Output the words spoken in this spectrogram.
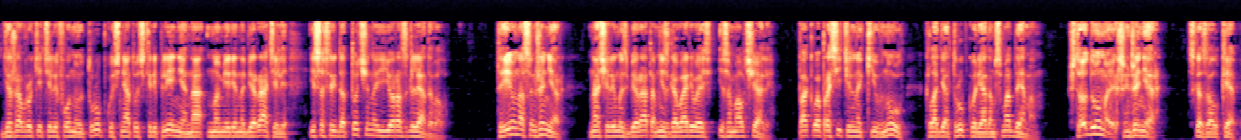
держа в руке телефонную трубку, снятую с крепления на номере набирателя, и сосредоточенно ее разглядывал. «Ты у нас инженер», — начали мы с Биратом, не сговариваясь, и замолчали. Пак вопросительно кивнул, кладя трубку рядом с модемом. «Что думаешь, инженер?» — сказал Кэп.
